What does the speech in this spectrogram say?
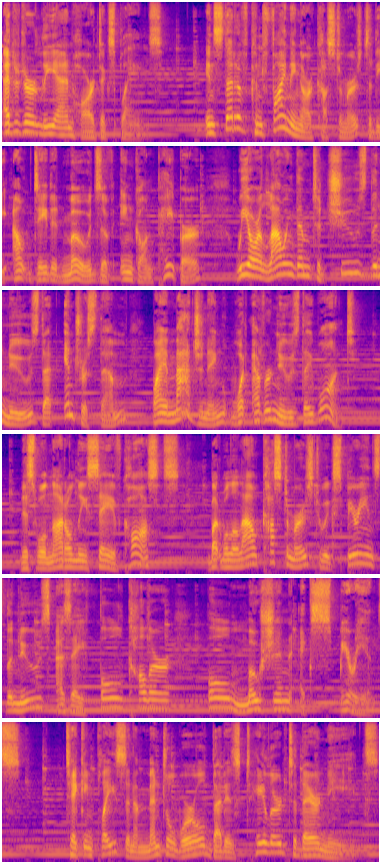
Editor Leann Hart explains Instead of confining our customers to the outdated modes of ink on paper, we are allowing them to choose the news that interests them by imagining whatever news they want. This will not only save costs, but will allow customers to experience the news as a full color, full motion experience, taking place in a mental world that is tailored to their needs.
